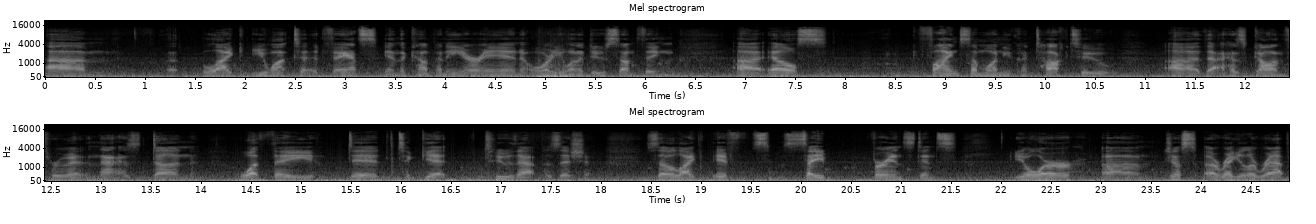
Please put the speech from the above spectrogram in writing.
Um, like you want to advance in the company you're in, or you want to do something uh, else, find someone you can talk to uh, that has gone through it and that has done what they did to get to that position. So, like, if, say, for instance, you're um, just a regular rep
